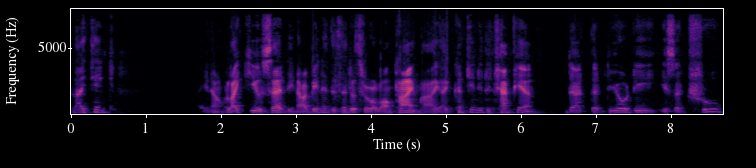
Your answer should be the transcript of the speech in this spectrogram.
And I think you know, like you said, you know, I've been in this industry for a long time. I, I continue to champion that the DoD is a true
